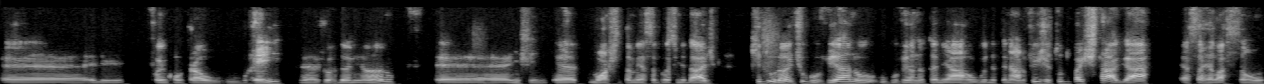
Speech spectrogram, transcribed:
É, ele foi encontrar o, o rei né, jordaniano, enfim, mostra também essa proximidade que durante o governo, o governo Netanyahu, o Netanyahu fez de tudo para estragar essa relação,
